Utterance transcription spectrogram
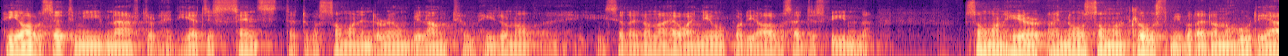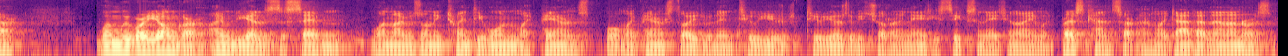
He always said to me, even after, that, he had this sense that there was someone in the room belonged to him. He don't know. He said, I don't know how I knew it, but he always had this feeling that someone here, I know someone close to me, but I don't know who they are. When we were younger, I'm the eldest of seven. When I was only 21, my parents, both my parents died within two years, two years of each other in 86 and 89 with breast cancer, and my dad had an aneurysm.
